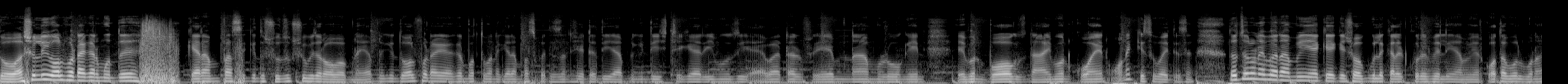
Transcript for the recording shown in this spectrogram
তো আসলেই অল্প টাকার মধ্যে ক্যারাম পাসে কিন্তু সুযোগ সুবিধার অভাব নাই। আপনি কিন্তু অল্প টাকার বর্তমানে ক্যারাম পাস পেতেছেন সেটা দিয়ে আপনি কিন্তু স্টিকার ইমোজি অ্যাভাটার ফ্রেম নাম, রঙিন এবং বক্স ডায়মন্ড কয়েন অনেক কিছু পাইতেছেন। তো চলুন এবার আমি একে একে সবগুলো কালেক্ট করে ফেলি, আমি আর কথা বলব না।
